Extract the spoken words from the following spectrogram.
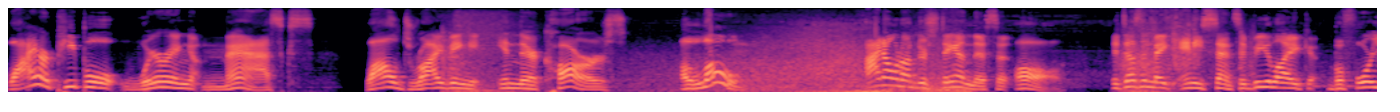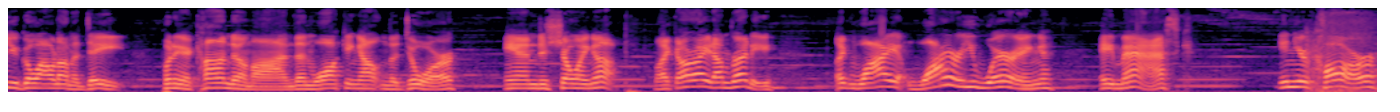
why are people wearing masks while driving in their cars alone? I don't understand this at all. It doesn't make any sense. It'd be like before you go out on a date, putting a condom on, then walking out in the door and showing up. Like, all right, I'm ready. Like, why, why are you wearing a mask in your car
